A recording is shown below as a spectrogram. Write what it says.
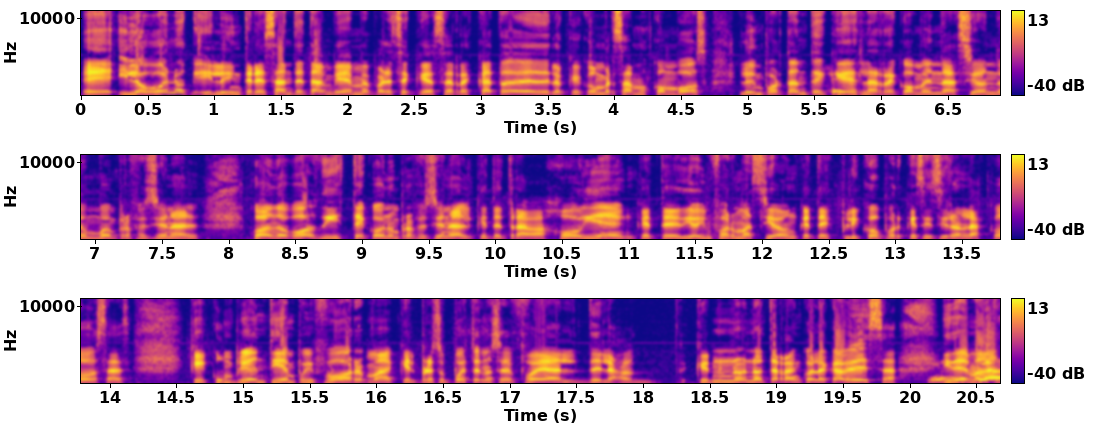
Eh, y lo bueno y lo interesante también me parece que se rescata de, lo que conversamos con vos, lo importante que es la recomendación de un buen profesional. Cuando vos diste con un profesional que te trabajó bien, que te dio información, que te explicó por qué se hicieron las cosas, que cumplió en tiempo y forma, que el presupuesto no se fue al de la que no, te arrancó la cabeza y demás,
